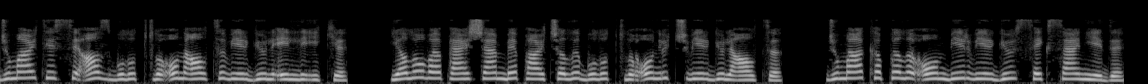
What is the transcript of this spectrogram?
Cumartesi az bulutlu 16,52. Yalova Perşembe parçalı bulutlu 13,6. Cuma kapalı 11,87.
